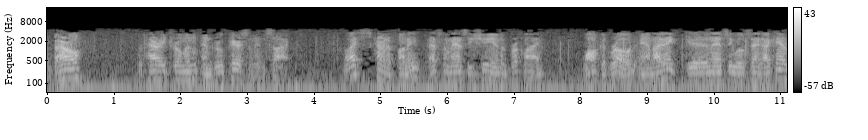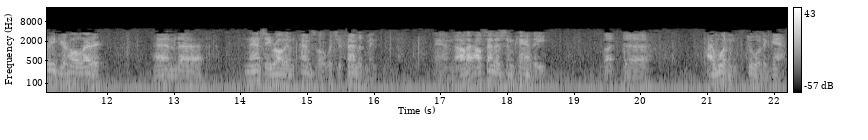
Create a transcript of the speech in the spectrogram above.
A barrel with Harry Truman and Drew Pearson inside. Well, that's kind of funny. That's from Nancy Sheehan of Brookline. Walcott Road, and I think uh, Nancy will send. I can't read your whole letter, and uh, Nancy wrote in pencil, which offended me, and I'll, I'll send her some candy, but uh, I wouldn't do it again.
